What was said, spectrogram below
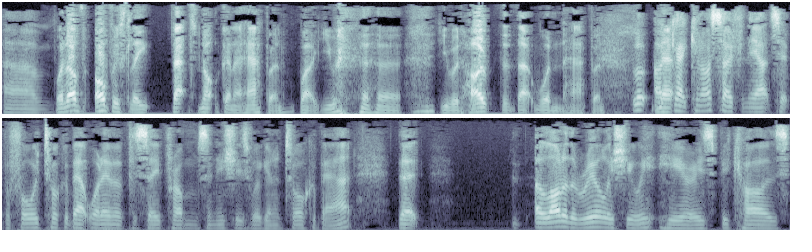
Um, Well, ov- obviously that's not going to happen. Well, you you would hope that that wouldn't happen. look, Now- okay, can I say from the outset before we talk about whatever perceived problems and issues we're going to talk about that a lot of the real issue here is because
